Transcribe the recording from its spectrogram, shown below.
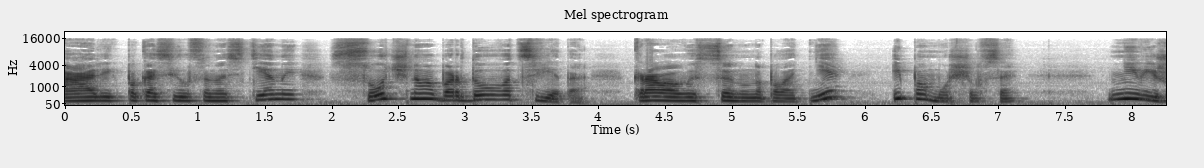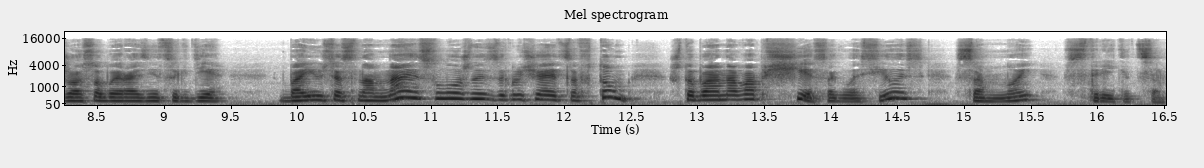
Алик покосился на стены сочного бордового цвета, кровавую сцену на полотне и поморщился. Не вижу особой разницы где. Боюсь, основная сложность заключается в том, чтобы она вообще согласилась со мной встретиться.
